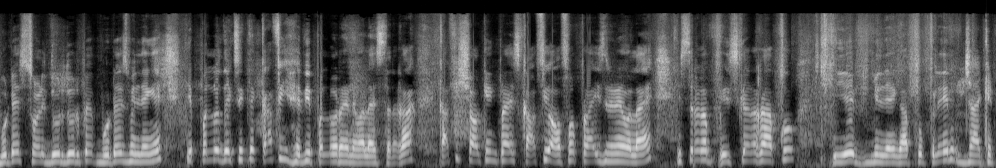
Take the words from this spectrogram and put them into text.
बुटेज थोड़ी दूर दूर पे बुटेज मिल जाएँगे। ये पल्लो देख सकते हैं, काफ़ी हैवी पल्लो रहने वाला है इस तरह का। काफ़ी शॉकिंग प्राइस काफ़ी ऑफ़र प्राइस रहने वाला है। इस तरह का इस तरह का आपको ये मिल जाएगा आपको प्लेन जैकेट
